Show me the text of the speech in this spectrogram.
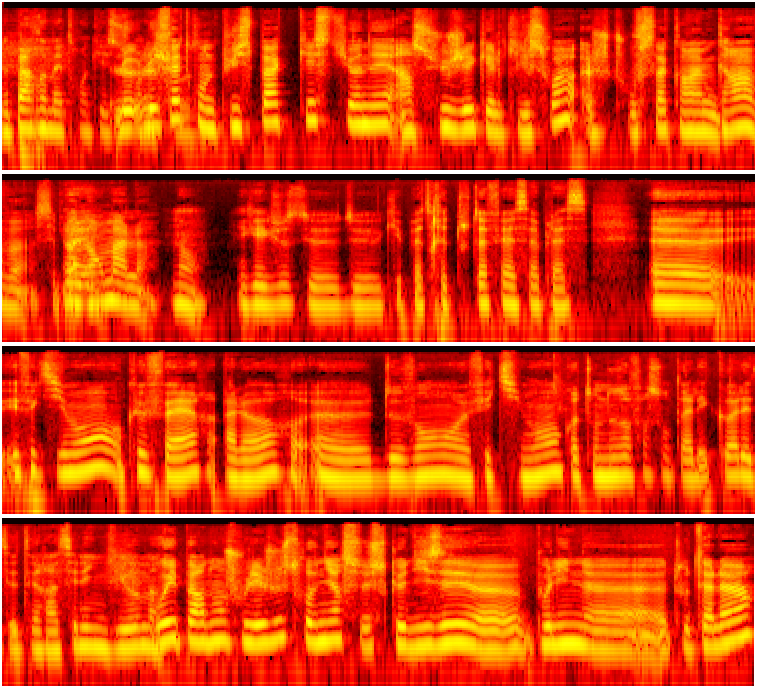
Ne pas remettre en question. Le, fait qu'on ne puisse pas questionner un sujet quel qu'il soit, je trouve ça quand même grave. C'est pas normal. Non. Il y a quelque chose de, qui n'est pas très, tout à fait à sa place. Euh, effectivement, que faire alors euh, devant, effectivement, quand nos enfants sont à l'école, etc. Céline Guillaume? Oui, pardon, je voulais juste revenir sur ce que disait euh, Pauline tout à l'heure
